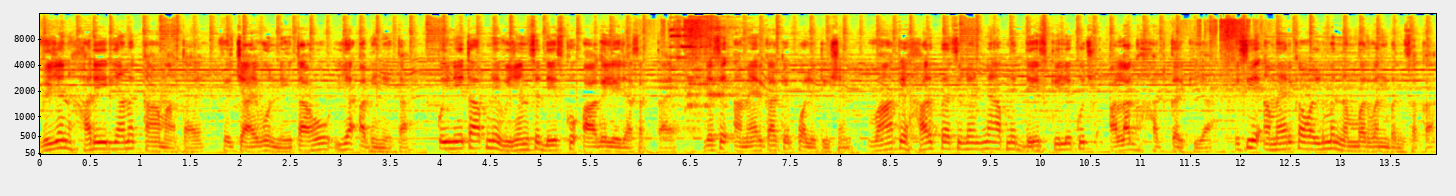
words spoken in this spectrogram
विजन हर एरिया में काम आता है, फिर चाहे वो नेता हो या अभिनेता। कोई नेता अपने विजन से देश को आगे ले जा सकता है। जैसे अमेरिका के पॉलिटिशियन वहाँ के हर प्रेसिडेंट ने अपने देश के लिए कुछ अलग हटकर किया, इसलिए अमेरिका वर्ल्ड में नंबर वन बन सका।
